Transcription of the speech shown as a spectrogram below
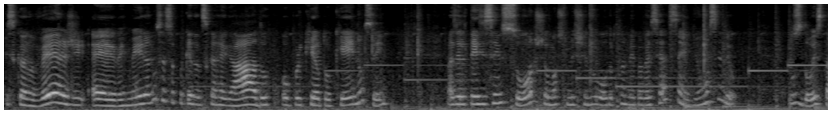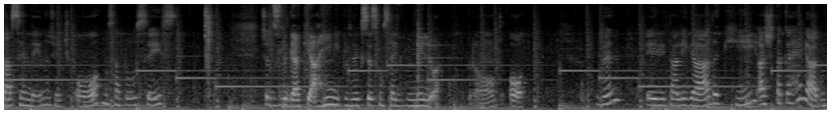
Piscando verde, é vermelho. não sei se é porque tá descarregado ou porque eu toquei, não sei. Mas ele tem esse sensor, deixa eu mexendo o outro também pra ver se acende. Um acendeu. Os dois tá acendendo, gente. Ó, mostrar pra vocês. Deixa eu desligar aqui a ring pra ver que vocês conseguem ver melhor. Pronto, ó. Tá vendo? Ele tá ligado aqui. Acho que tá carregado.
